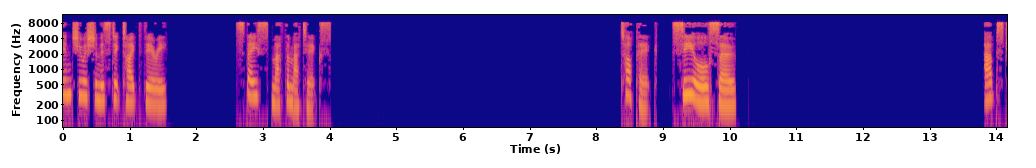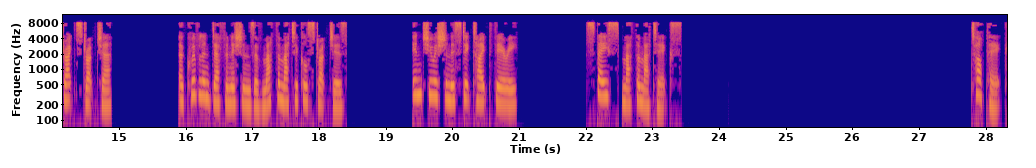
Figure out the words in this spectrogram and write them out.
Intuitionistic type theory Space mathematics. Topic. See also. Abstract structure. Equivalent definitions of mathematical structures. Intuitionistic type theory. Space mathematics. Topic.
